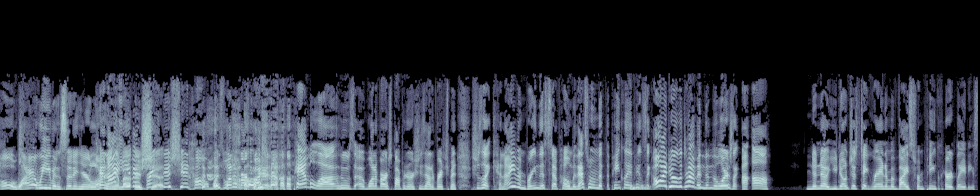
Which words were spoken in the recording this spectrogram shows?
Oh, why are we even sitting here learning Can I even about bring this shit? this shit home? Was one of our Oh, questions. yeah. Pamela, who's uh, one of our spapreneurs, she's out of Richmond. She's like, "Can I even bring this stuff home?" And that's when we met the pink lady. Pink's like, "Oh, I do all the time." And then the lawyer's like, "Uh, uh no, no, you don't just take random advice from pink-haired ladies,"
